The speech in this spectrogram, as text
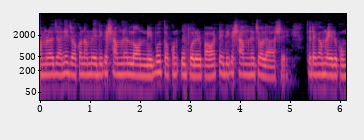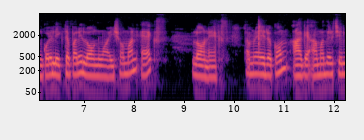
আমরা জানি যখন আমরা এদিকে সামনে লন নিব, তখন উপরের পাওয়ারটা এদিকে সামনে চলে আসে। তো এটাকে আমরা এরকম করে লিখতে পারি, লন ওয়াই সমান এক্স, লন এক্স। আমরা এরকম আগে আমাদের ছিল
